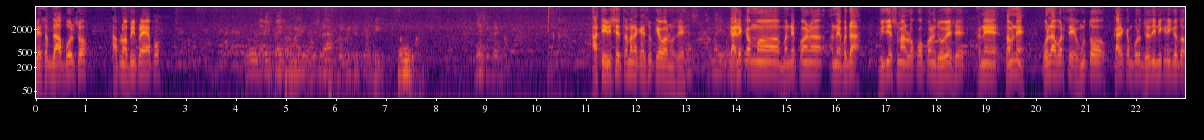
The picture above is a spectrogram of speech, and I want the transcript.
બે શબ્દ આપ બોલશો આપનો અભિપ્રાય આપો. હું નરેશભાઈ પ્રમાણે ગુજરા બ્રહ્મસ્થ ક્રાંતિ પ્રમુખ. જય શ્રી કૃષ્ણ. આથી વિશે તમારે કાંઈ શું કહેવાનું છે? કાર્યક્રમ મને પણ અને બધા વિદેશમાં લોકો પણ જોવે છે અને તમને ઓલા વર્ષે હું તો કાર્યક્રમ પૂરો જલ્દી નીકળી ગયો હતો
